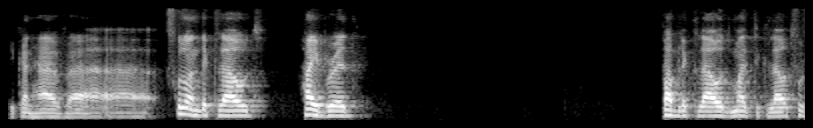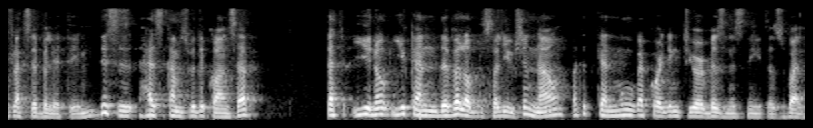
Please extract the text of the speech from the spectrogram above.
you can have uh, full on the cloud, hybrid, public cloud, multi-cloud, full flexibility. This is, has comes with the concept that you know you can develop the solution now, but it can move according to your business needs as well.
